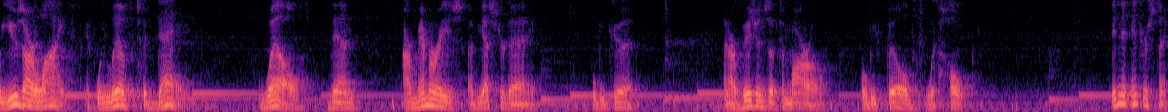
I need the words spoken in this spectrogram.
We use our life, if we live today well, then our memories of yesterday will be good, and our visions of tomorrow will be filled with hope. Isn't it interesting?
